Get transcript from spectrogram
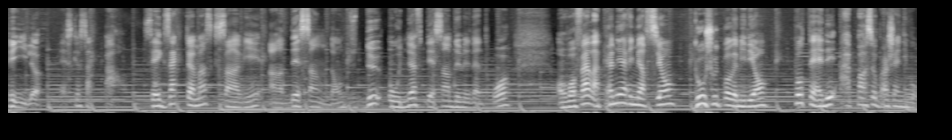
pays-là. Est-ce que ça te parle? C'est exactement ce qui s'en vient en décembre. Donc, du 2 au 9 décembre 2023, on va faire la première immersion Go Shoot pour le million pour t'aider à passer au prochain niveau.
